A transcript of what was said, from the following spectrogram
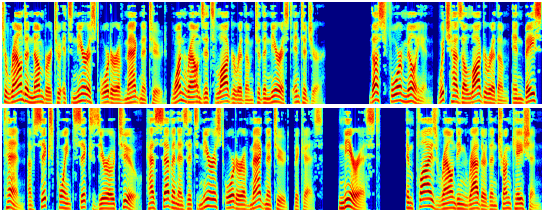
To round a number to its nearest order of magnitude, one rounds its logarithm to the nearest integer. Thus 4 million, which has a logarithm in base 10 of 6.602, has 7 as its nearest order of magnitude, because nearest implies rounding rather than truncation.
